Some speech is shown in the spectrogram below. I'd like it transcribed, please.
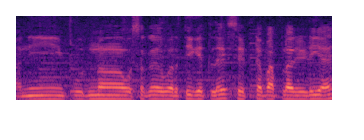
आणि पूर्ण सगळं वरती घेतलं आहे सेटअप आपला रेडी आहे.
